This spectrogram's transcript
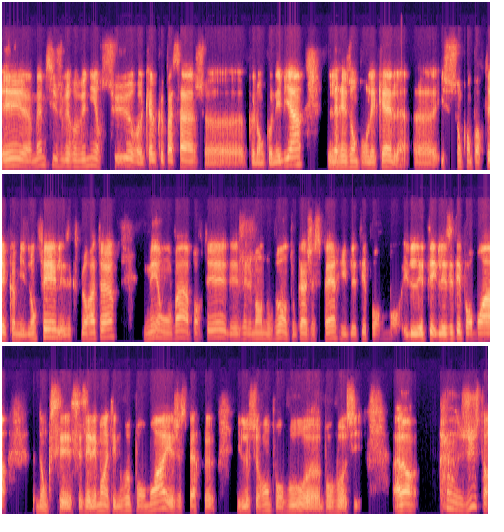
et euh, même si je vais revenir sur quelques passages euh, que l'on connaît bien, les raisons pour lesquelles euh, ils se sont comportés comme ils l'ont fait, les explorateurs, mais on va apporter des éléments nouveaux. En tout cas, j'espère. Il était pour moi, il était, les étaient pour moi. Donc ces, ces, éléments étaient nouveaux pour moi et j'espère qu'ils le seront pour vous, pour vous aussi. Alors, juste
